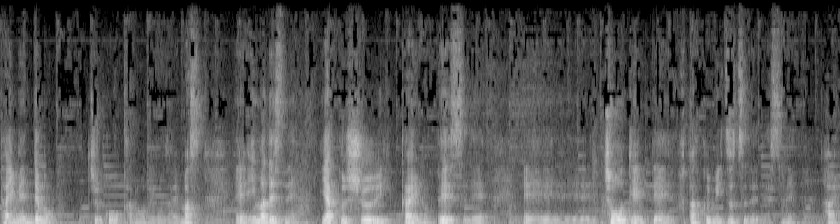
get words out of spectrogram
対面でも受講可能でございます。えー、今ですね、約週1回のペースで、えー、超限定2組ずつでですね、はい、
